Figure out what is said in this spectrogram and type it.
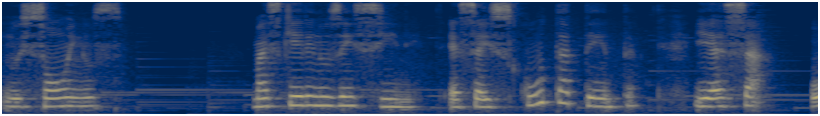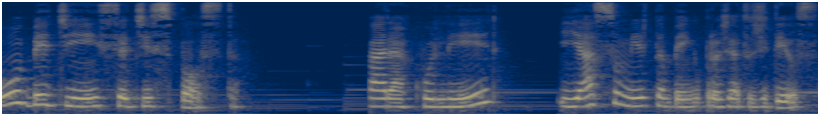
nos sonhos, mas que Ele nos ensine essa escuta atenta e essa obediência disposta para acolher e assumir também o projeto de Deus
